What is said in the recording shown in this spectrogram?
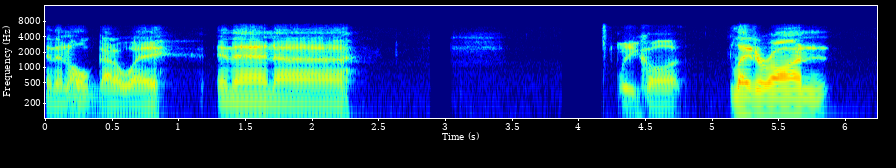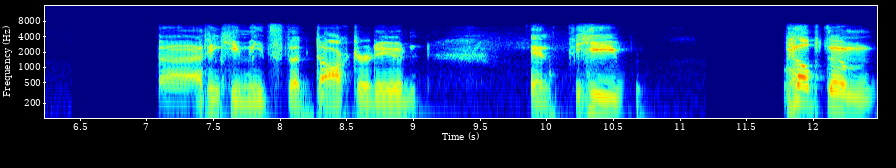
and then Hulk got away, and then uh, you call it? Later on, uh, I think he meets the doctor dude, and he helped him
